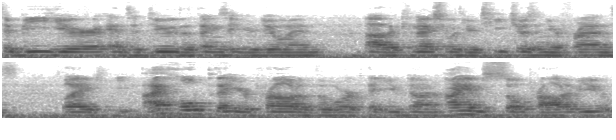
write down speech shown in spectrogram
to be here and to do the things that you're doing, uh, the connection with your teachers and your friends. Like, I hope that you're proud of the work that you've done. I am so proud of you.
